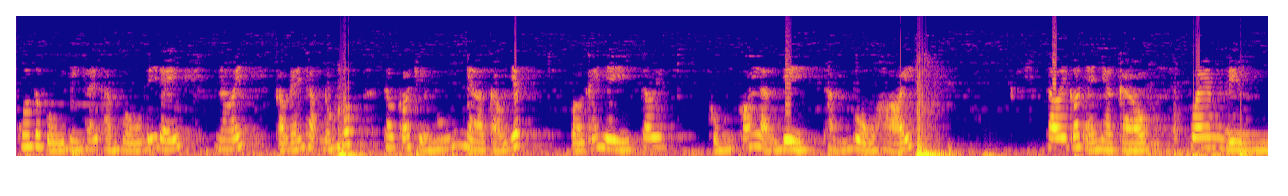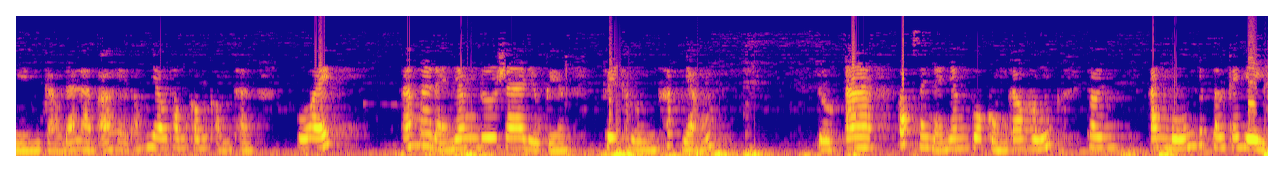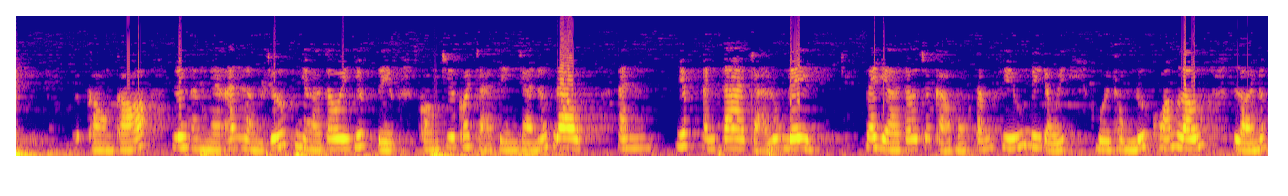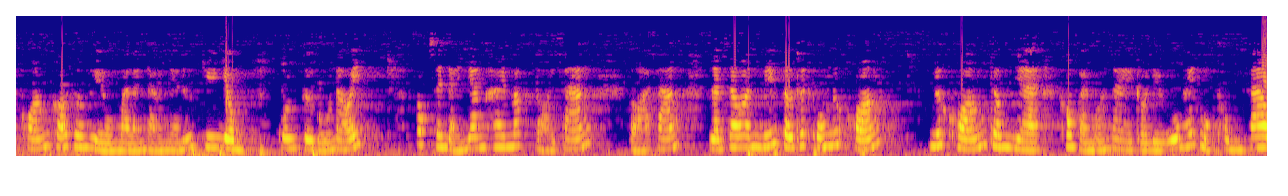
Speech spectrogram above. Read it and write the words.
Quân tư vũ nhìn thấy thẩm vụ đi đấy, nói, cậu đến thật đúng lúc, tôi có chuyện muốn nhờ cậu giúp. Vội cái gì, tôi cũng có lợi gì? Thẩm vụ hỏi. Tôi có thể nhờ cậu quan điều nhiệm cậu đã làm ở hệ thống giao thông công cộng thành phố ấy. Ác ma đại nhân đưa ra điều kiện phi thường hấp dẫn. Được a, ốc xanh đại nhân vô cùng cao hứng. Tôi, anh muốn giúp tôi cái gì? Còn có, lương thần nhà anh lần trước nhờ tôi giúp việc còn chưa có trả tiền trả nước đâu. Anh giúp anh ta trả luôn đi. Bây giờ tôi cho cậu một tấm phiếu đi đổi 10 thùng nước khoáng lớn, loại nước khoáng có thương hiệu mà lãnh đạo nhà nước chuyên dùng. Quân tư vũ nói, Phúc sinh đại nhân hai mắt tỏa sáng, tỏa sáng, làm sao anh biết tôi thích uống nước khoáng? Nước khoáng trong nhà không phải mỗi ngày cậu đều uống hết một thùng sao?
